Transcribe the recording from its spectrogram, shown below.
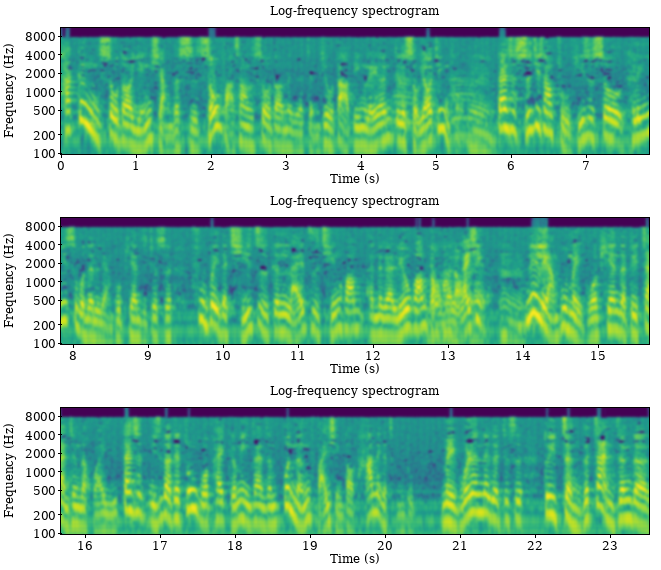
他更受到影响的是手法上是受到那个拯救大兵雷恩这个首要镜头，嗯，但是实际上主题是受克林伊斯沃的两部片子，就是父辈的旗帜跟来自秦皇呃那个硫磺岛的来信，嗯，那两部美国片的对战争的怀疑，但是你知道在中国拍革命战争不能反省到他那个程度，美国人那个就是对整个战争的，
